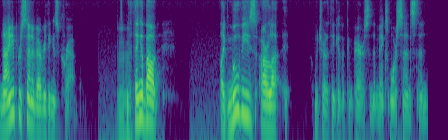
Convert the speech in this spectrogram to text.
90% of everything is crap. Mhm. The thing about like movies are a lot let me try to think of a comparison that makes more sense than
